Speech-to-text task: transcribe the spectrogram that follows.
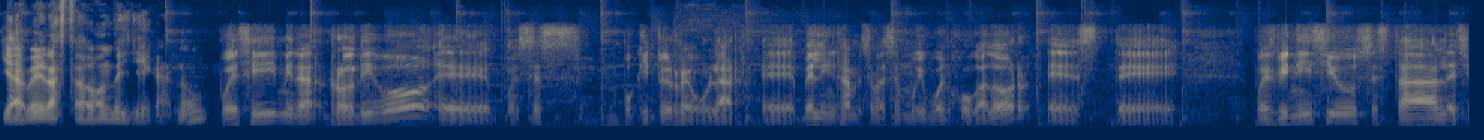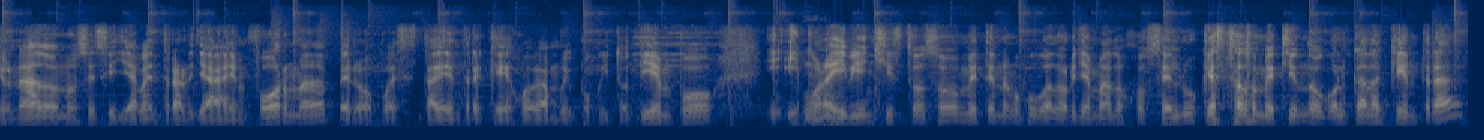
y a ver hasta dónde llega, ¿no? Pues sí, mira, Rodrigo, eh, pues es un poquito irregular. Eh, Bellingham se me hace muy buen jugador. Este, pues Vinicius está lesionado, no sé si ya va a entrar ya en forma, pero pues está entre que juega muy poquito tiempo. Y, y por Mm. ahí bien chistoso meten a un jugador llamado José Lu que ha estado metiendo gol cada que entra.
